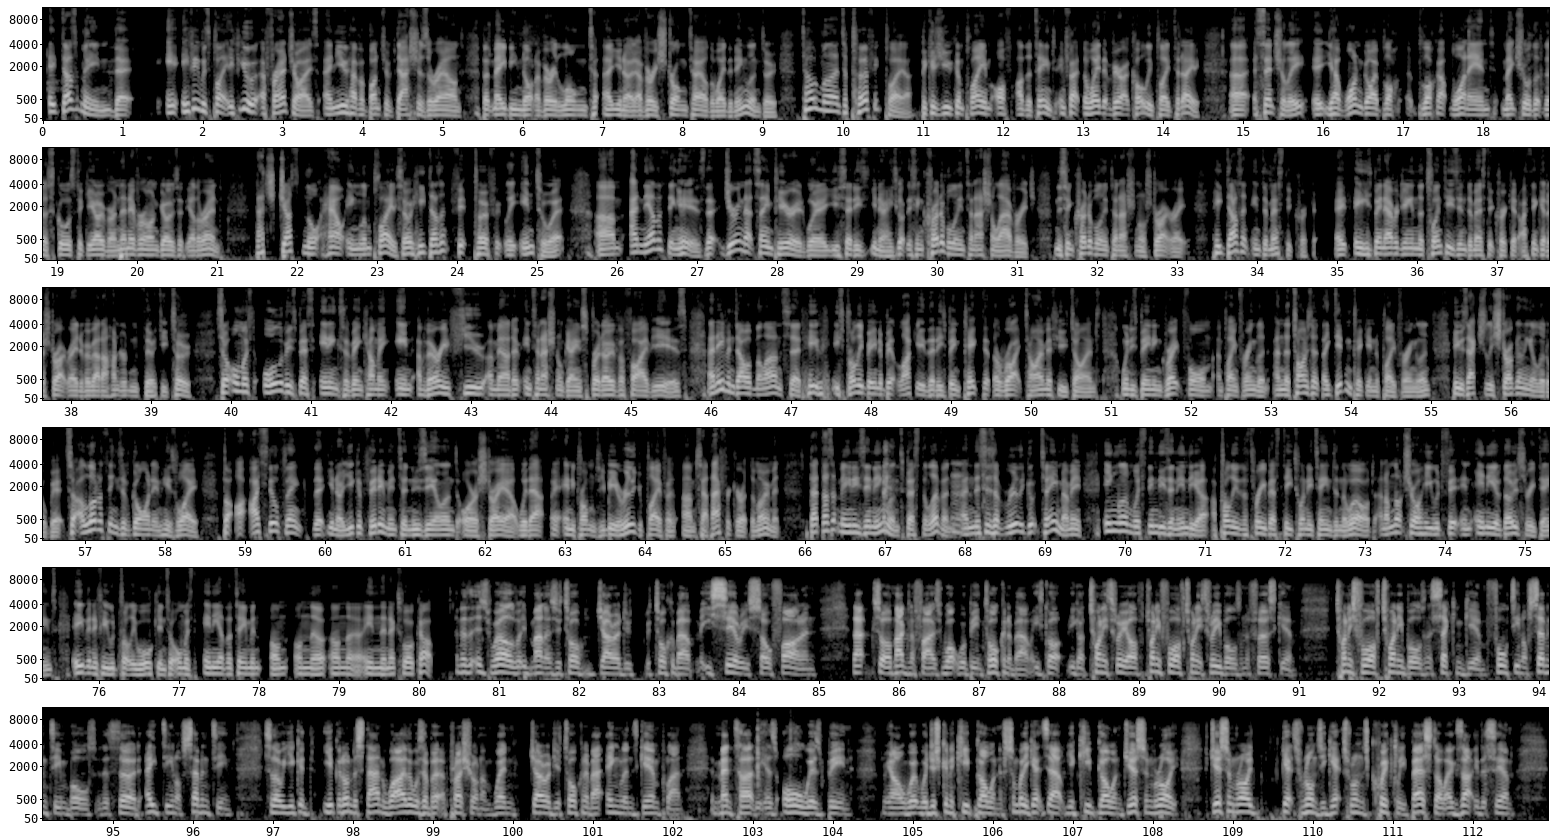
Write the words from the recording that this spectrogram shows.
it does mean that if he was playing, if you're a franchise and you have a bunch of dashes around, but maybe not a very long, t- uh, you know, a very strong tail the way that England do, Dawid Malan's a perfect player because you can play him off other teams. In fact, the way that Virat Kohli played today, uh, essentially, uh, you have one guy block block up one end, make sure that the score's ticking over, and then everyone goes at the other end. That's just not how England play. So he doesn't fit perfectly into it. Um, and the other thing is that during that same period where you said he's, you know, he's got this incredible international average and this incredible international strike rate, he doesn't in domestic cricket. It, he's been averaging in the 20s in domestic cricket, I think, at a strike rate of about 132. So almost all of his best innings have been coming in a very few amount of international games spread over five years. And even Dawid Malan said he, he's probably been a bit lucky that he's been picked at the right time a few times when he's been in great form and playing for England. And the times that they didn't pick him to play for England, he was actually struggling a little bit. So a lot of things have gone in his way. But I, I still think that, you know, you could fit him into New Zealand or Australia without any problems. He'd be a really good player for um, South Africa at the moment. That doesn't mean he's in England's best 11. Mm. And this is a really good team. I mean, England, West Indies, and India are probably the three best T20 teams in the world. And I'm not sure he would fit in any of those three teams, even if he would probably walk into almost any other team in, on, on the, on the, in the next World Cup. And as well, man, as you talk, mm. Jarrod, we talk about his series so far, and that sort of magnifies what we've been talking about. He's got he got 23 off, 24 off 23 balls in the first game, 24 off 20 balls in the second game, 14 off 17 balls in the third, 18 off 17. So you could you could understand why there was a bit of pressure on him. When Jarrod, you're talking about England's game plan and mentality has always been, you know, we're, we're just going to keep going. If somebody gets out, you keep going. Jason Roy, Jason Roy gets runs, he gets runs quickly. Bairstow, exactly the same.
